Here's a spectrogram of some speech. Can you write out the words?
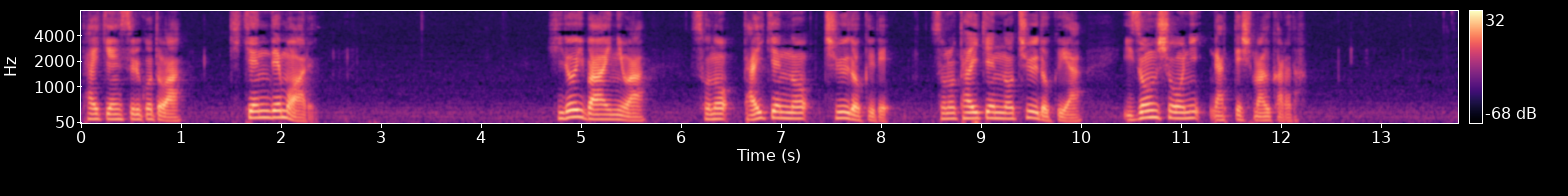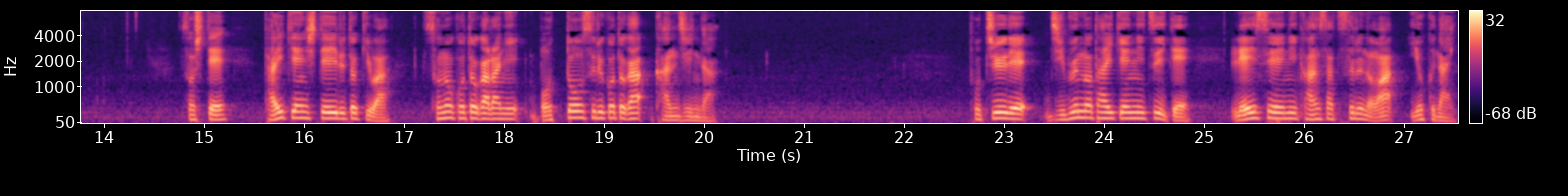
体験することは危険でもある。ひどい場合には、その体験の中毒で、その体験の中毒や依存症になってしまうからだ。そして体験しているときは、その事柄に没頭することが肝心だ。途中で自分の体験について冷静に観察するのは良くない。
